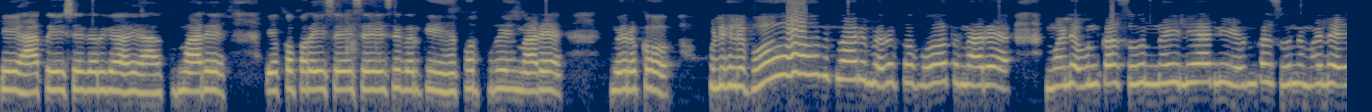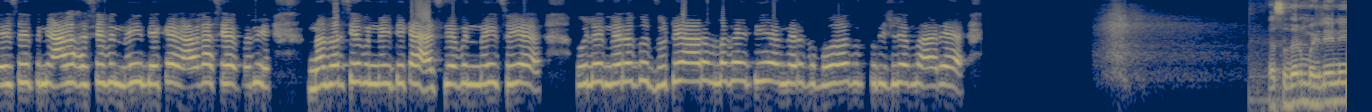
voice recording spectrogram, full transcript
ये हाथ ऐसे कर गया ये हाथ मारे। यो कपड़ा ऐसे ऐसे ऐसे करके यहाँ पर पूरे मारे मेरे को। पुलिसले बहुत मारे मेरे को बहुत मारे मैंने उनका सुन नहीं लिया नहीं उनका सुन मैंने ऐसे भी नहीं आगा से भी नहीं देखे आगा से भी नजर से भी नहीं देखे हाथ से भी नहीं छुए बोले मेरे को झूठे आरोप लगाई दिए मेरे को बहुत पुलिस ले मारे. या सदर महिलेने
